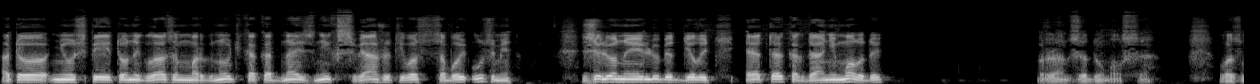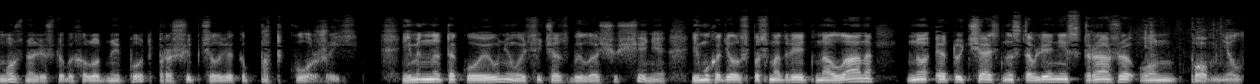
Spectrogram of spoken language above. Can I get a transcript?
а то не успеет он и глазом моргнуть, как одна из них свяжет его с собой узами. Зеленые любят делать это, когда они молоды. Ранд задумался. Возможно ли, чтобы холодный пот прошиб человека под кожей? Именно такое у него сейчас было ощущение. Ему хотелось посмотреть на Лана, но эту часть наставлений стража он помнил.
